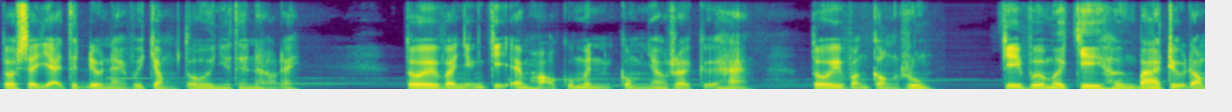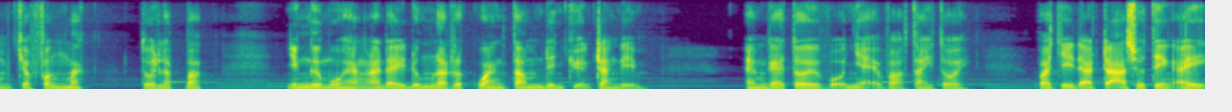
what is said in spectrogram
Tôi sẽ giải thích điều này với chồng tôi như thế nào đây? Tôi và những chị em họ của mình cùng nhau rời cửa hàng. Tôi vẫn còn run. Chị vừa mới chi hơn 3 triệu đồng cho phấn mắt. Tôi lắp bắp. Những người mua hàng ở đây đúng là rất quan tâm đến chuyện trang điểm. Em gái tôi vỗ nhẹ vào tay tôi. Và chị đã trả số tiền ấy.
